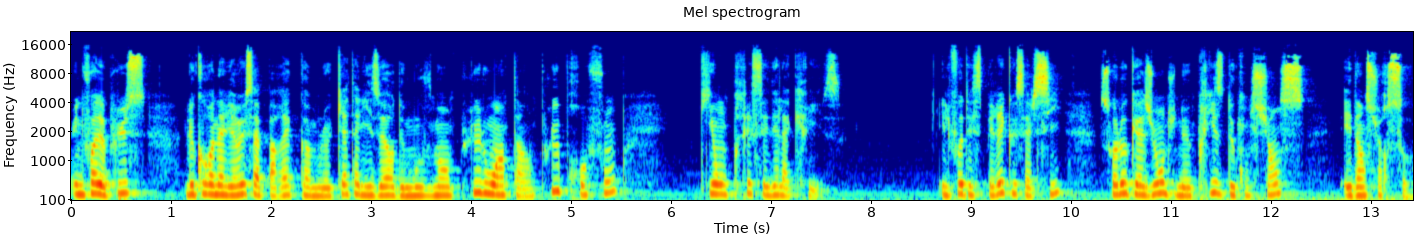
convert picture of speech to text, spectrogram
Une fois de plus, le coronavirus apparaît comme le catalyseur de mouvements plus lointains, plus profonds, qui ont précédé la crise. Il faut espérer que celle-ci soit l'occasion d'une prise de conscience et d'un sursaut.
